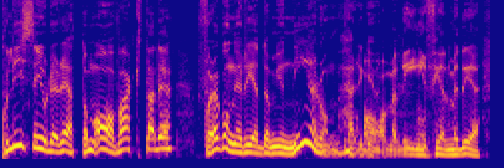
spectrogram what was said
polisen gjorde rätt. De avvaktade. Förra gången red de ju ner dem. Herregud. Ja, men det är inget fel med det.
